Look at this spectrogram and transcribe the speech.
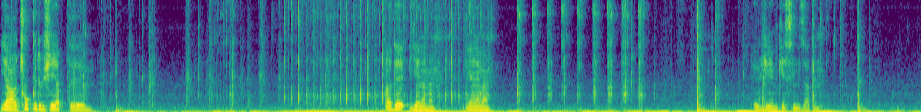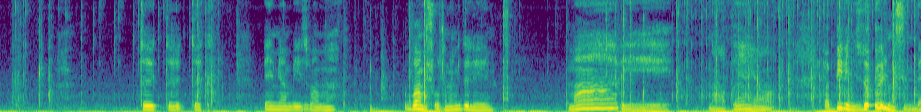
Ya çok kötü bir şey yaptım. Hadi yenemem. Yenemem. Öleceğim kesin zaten. Tık tık tık. Benim yan base var mı? Varmış o zaman gidelim. Mavi. Ne yapıyorsun? Ya biriniz de ölmesin be.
